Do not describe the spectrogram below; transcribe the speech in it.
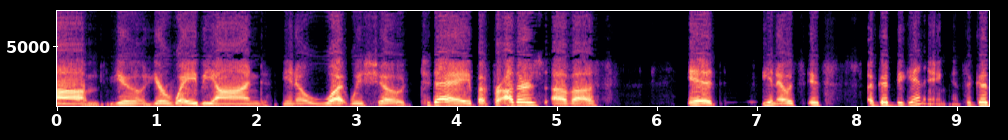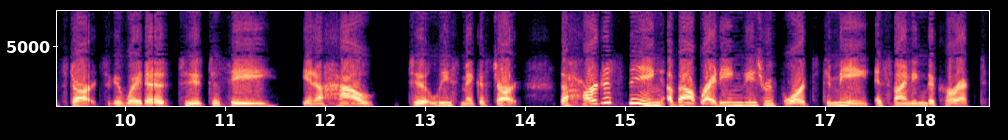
um, you, you're way beyond, you know, what we showed today. But for others of us, it, you know, it's it's a good beginning. It's a good start. It's a good way to to to see, you know, how to at least make a start. The hardest thing about writing these reports to me is finding the correct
